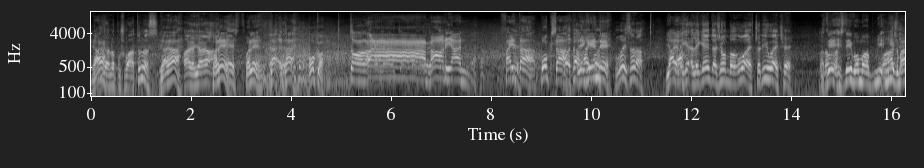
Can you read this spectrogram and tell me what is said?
Ja, ja. ja na pošvatu nas. Ja, ja. A, ja, ja, ja. Pole, pole, da, da, oko. Tola, A, ah, Marjan, fajta, boksa, no, da, legende. Uve, sara. Ja, ja. Lege, legenda že eh, umrla, če ni več. Zdaj, zdaj bomo mi, važne, mi dva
